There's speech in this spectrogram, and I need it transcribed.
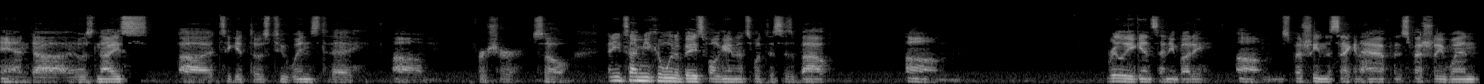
and uh, it was nice uh, to get those two wins today, um, for sure. So, anytime you can win a baseball game, that's what this is about. Um, really, against anybody, um, especially in the second half, and especially when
